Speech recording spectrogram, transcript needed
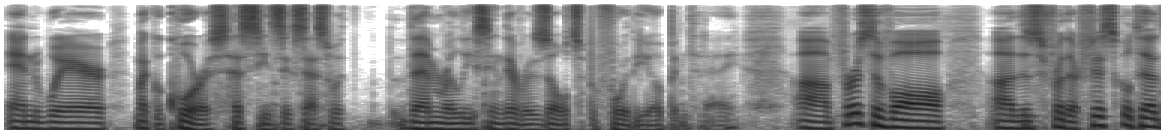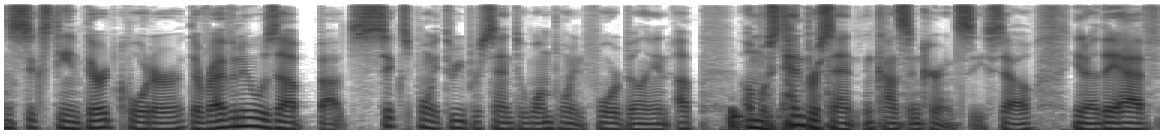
and where Michael Kors has seen success with them releasing their results before the open today. Uh, first of all, uh, this is for their fiscal 2016 third quarter. The revenue was up about 6.3 percent to 1.4 billion, up almost 10 percent in constant currency. So you know they have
